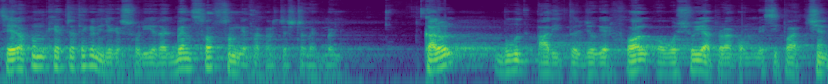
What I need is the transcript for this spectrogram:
সেরকম ক্ষেত্র থেকে নিজেকে সরিয়ে রাখবেন, সৎসঙ্গে থাকার চেষ্টা রাখবেন। কারণ বুধ আদিত্য যোগের ফল অবশ্যই আপনারা কম বেশি পাচ্ছেন।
